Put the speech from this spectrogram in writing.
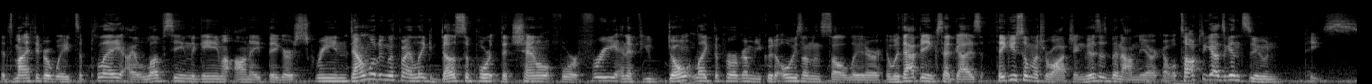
it's my favorite way to play. I love seeing the game on a bigger screen. Downloading with my link does support the channel for free and if you don't like the program you could always uninstall later. And with that being said guys thank you so much for watching. This has been Omniarch. I will talk to you guys again soon. Peace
